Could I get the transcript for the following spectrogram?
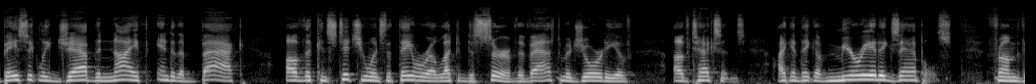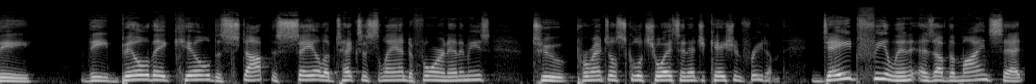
basically jabbed the knife into the back of the constituents that they were elected to serve, the vast majority of, of Texans. I can think of myriad examples from the the bill they killed to stop the sale of Texas land to foreign enemies to parental school choice and education freedom. Dade Phelan is of the mindset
